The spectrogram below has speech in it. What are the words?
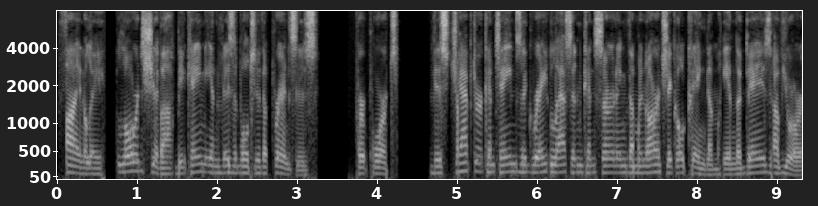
Finally, Lord Shiva became invisible to the princes. Purport This chapter contains a great lesson concerning the monarchical kingdom in the days of yore.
